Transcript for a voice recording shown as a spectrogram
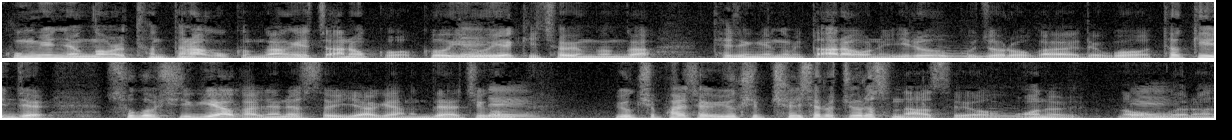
국민연금을 튼튼하고 건강하게 짜놓고 그 네. 이후에 기초연금과 퇴직연금이 따라오는 이런 음. 구조로 가야 되고 특히 이제 수급 시기와 관련해서 이야기하는데 지금 네. 68세가 67세로 줄여서 나왔어요. 음. 오늘 나온 네. 거는.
